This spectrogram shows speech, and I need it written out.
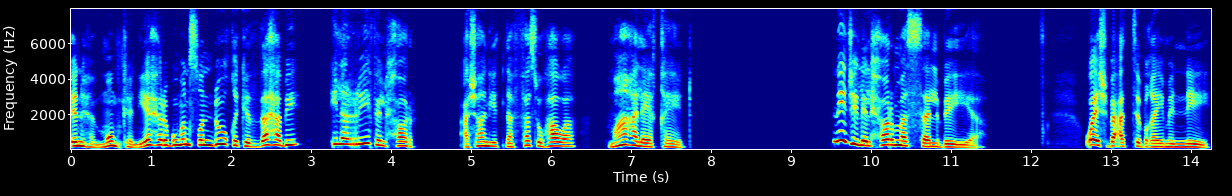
إنهم ممكن يهربوا من صندوقك الذهبي إلى الريف الحر عشان يتنفسوا هوا ما عليه قيد. نيجي للحرمة السلبية. وإيش بعد تبغي مني؟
